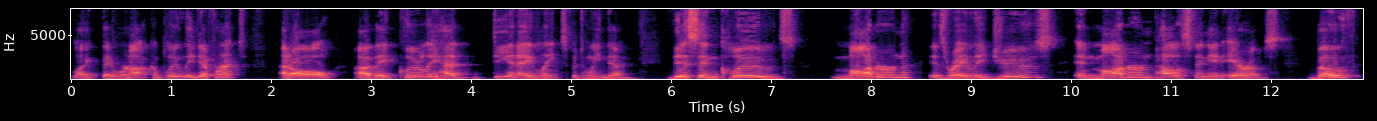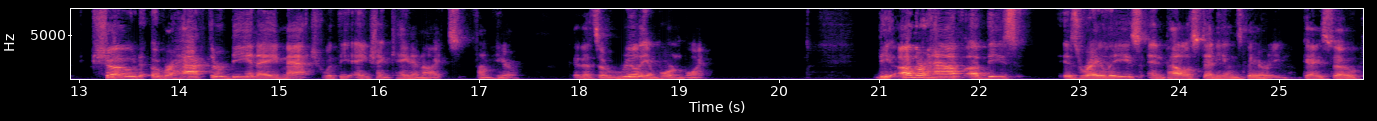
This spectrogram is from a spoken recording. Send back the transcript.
Like they were not completely different at all. Uh, they clearly had DNA links between them. This includes modern Israeli Jews and modern Palestinian Arabs. Both showed over half their DNA matched with the ancient Canaanites from here. Okay, that's a really important point. The other half of these Israelis and Palestinians buried. Okay, so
